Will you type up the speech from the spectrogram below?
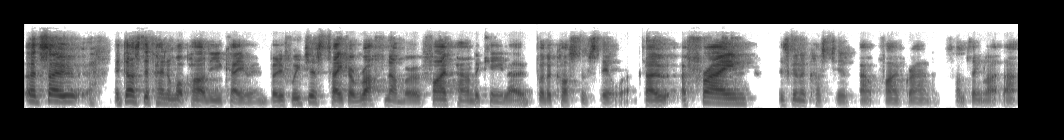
And so it does depend on what part of the UK you're in. But if we just take a rough number of five pound a kilo for the cost of steelwork, so a frame is going to cost you about five grand, something like that.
